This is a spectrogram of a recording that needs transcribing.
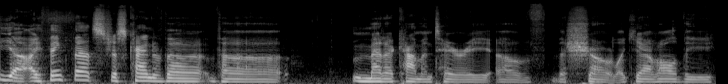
Yeah, I think that's just kind of the the meta commentary of the show. Like you have all the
